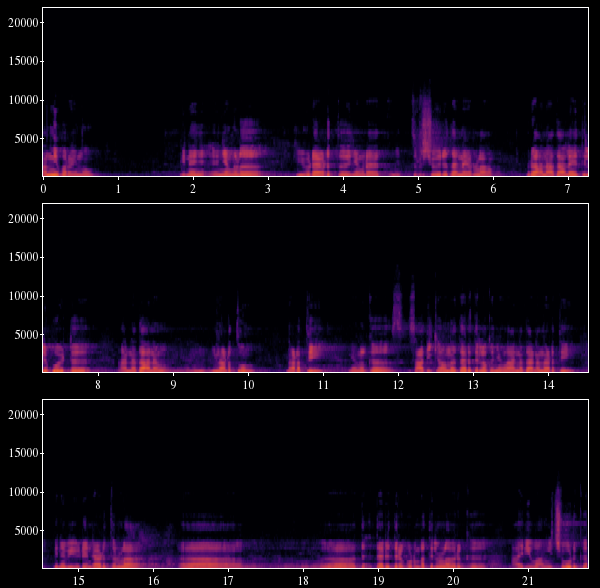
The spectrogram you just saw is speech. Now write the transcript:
നന്ദി പറയുന്നു. പിന്നെ ഞങ്ങൾ ഇവിടെ അടുത്ത് ഞങ്ങളുടെ തൃശ്ശൂർ തന്നെയുള്ള ഒരു അനാഥാലയത്തിൽ പോയിട്ട് അന്നദാനം നടത്തും. നടത്തി ഞങ്ങൾക്ക് സാധിക്കാവുന്ന തരത്തിലൊക്കെ ഞങ്ങൾ അന്നദാനം നടത്തി. പിന്നെ വീടിന്റെ അടുത്തുള്ള ദരിദ്ര കുടുംബത്തിലുള്ളവർക്ക് അരി വാങ്ങിച്ചു കൊടുക്കുക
